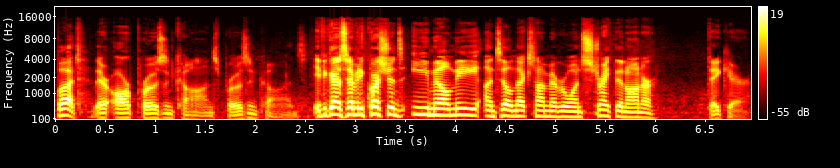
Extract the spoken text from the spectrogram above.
but there are pros and cons, pros and cons. If you guys have any questions, email me. Until next time, everyone, strength and honor. Take care.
